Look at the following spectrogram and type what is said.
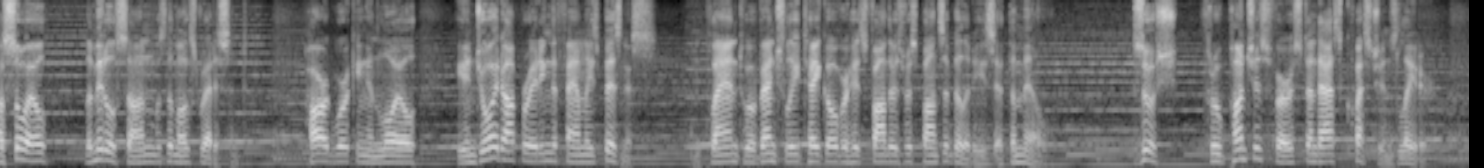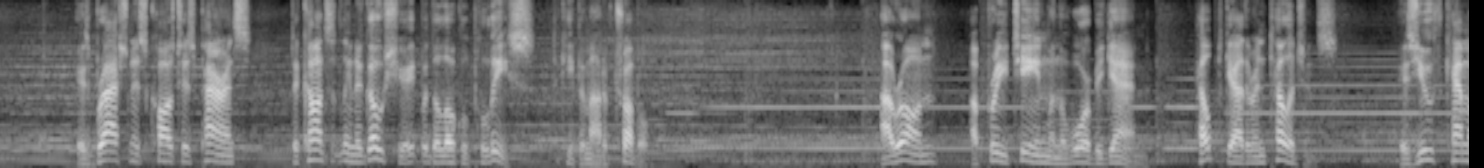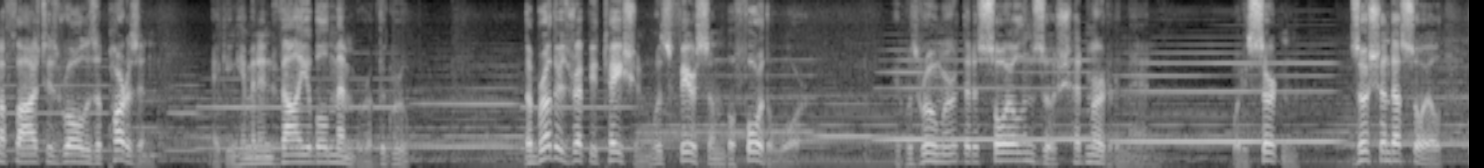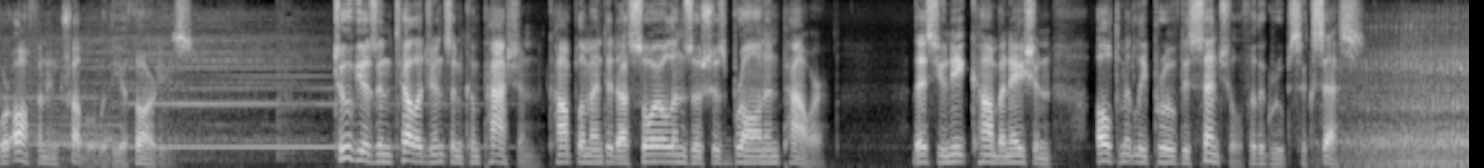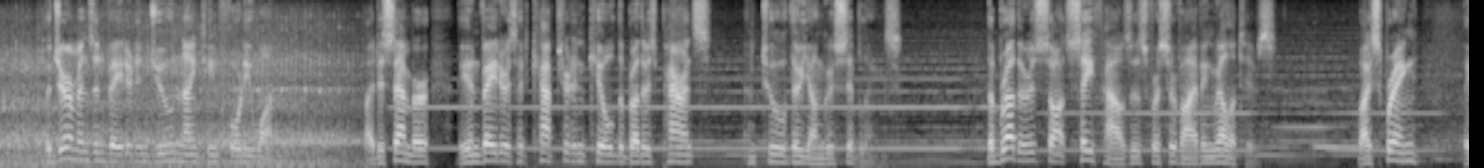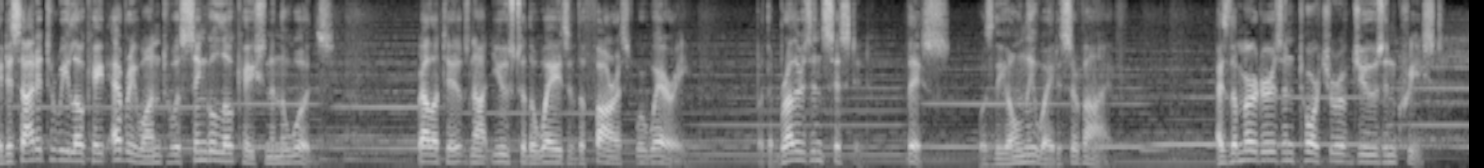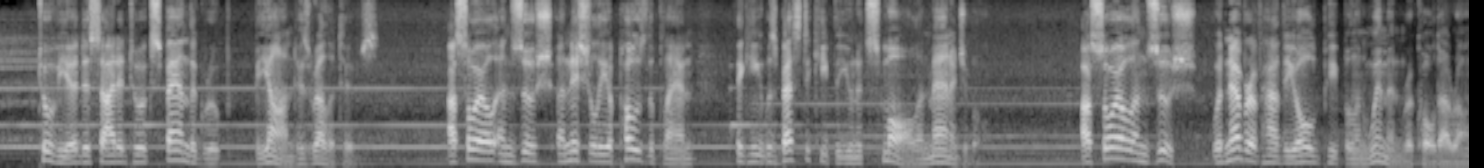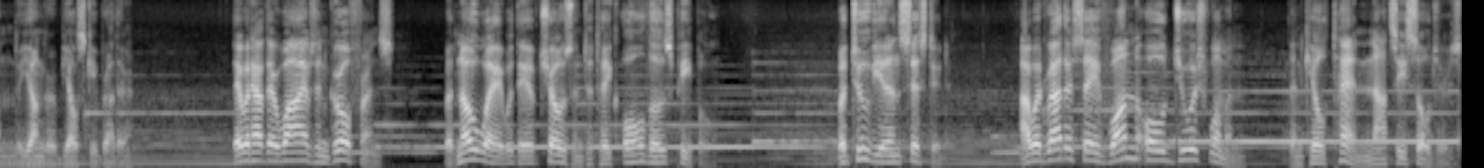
Asoil, the middle son, was the most reticent. Hardworking and loyal, he enjoyed operating the family's business and planned to eventually take over his father's responsibilities at the mill. Zush threw punches first and asked questions later. His brashness caused his parents to constantly negotiate with the local police keep him out of trouble. Aaron, a preteen when the war began, helped gather intelligence. His youth camouflaged his role as a partisan, making him an invaluable member of the group. The brothers' reputation was fearsome before the war. It was rumored that Asoil and Zush had murdered a man. What is certain, Zush and Asoil were often in trouble with the authorities. Tuvia's intelligence and compassion complemented Asoil and Zusha's brawn and power. This unique combination ultimately proved essential for the group's success. The Germans invaded in June 1941. By December, the invaders had captured and killed the brothers' parents and two of their younger siblings. The brothers sought safe houses for surviving relatives. By spring, they decided to relocate everyone to a single location in the woods. Relatives not used to the ways of the forest were wary, but the brothers insisted this was the only way to survive. As the murders and torture of Jews increased, Tuvia decided to expand the group beyond his relatives. Asoil and Zush initially opposed the plan, thinking it was best to keep the unit small and manageable. Asoil and Zush would never have had the old people and women, recalled Aaron, the younger Bielski brother. They would have their wives and girlfriends, but no way would they have chosen to take all those people. But Tuvia insisted I would rather save one old Jewish woman than kill 10 Nazi soldiers.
